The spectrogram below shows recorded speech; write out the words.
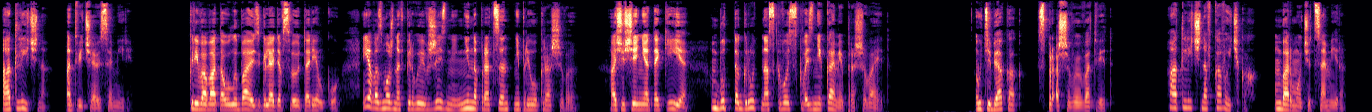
«Отлично отвечаю Самире. Кривовато улыбаюсь, глядя в свою тарелку. Я, возможно, впервые в жизни ни на процент не приукрашиваю. Ощущения такие, будто грудь насквозь сквозняками прошивает. «У тебя как?» – спрашиваю в ответ. «Отлично в кавычках», – бормочет Самира.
